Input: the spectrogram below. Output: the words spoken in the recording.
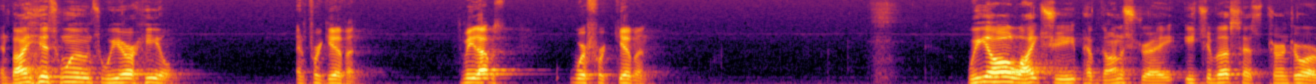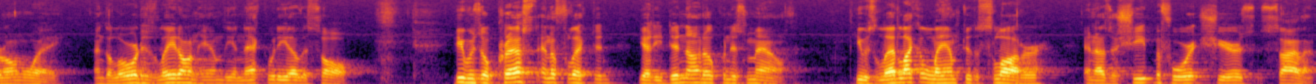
And by his wounds we are healed and forgiven. To me, that was, we're forgiven. We all, like sheep, have gone astray. Each of us has turned to our own way, and the Lord has laid on him the iniquity of us all. He was oppressed and afflicted, yet he did not open his mouth. He was led like a lamb to the slaughter, and as a sheep before its shears silent.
